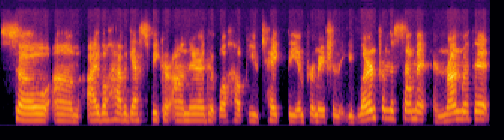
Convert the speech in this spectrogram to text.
so um, I will have a guest speaker on there that will help you take the information that you've learned from the summit and run with it.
